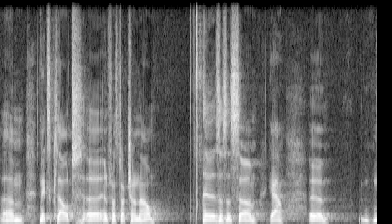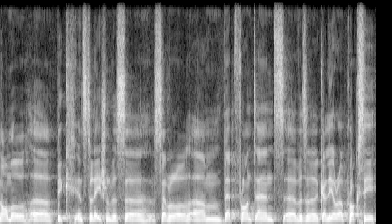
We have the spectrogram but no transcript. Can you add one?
um, Nextcloud uh, infrastructure now. this is, um, yeah, normal uh, big installation with uh, several um, web front ends uh, with a Galera proxy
